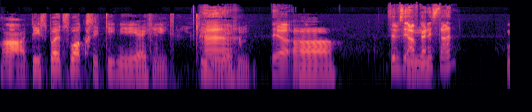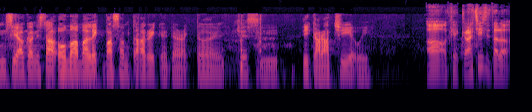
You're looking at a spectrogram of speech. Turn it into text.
啊，These birds walk 是基尼嘅戏，基尼嘅戏。对。啊，是唔是 Afghanistan？唔是 Afghanistan，Omar Malik Basam Tariq 嘅 director 嘅，即系。 di Karachi 嘅位。哦，OK，Karachi 是得啦。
